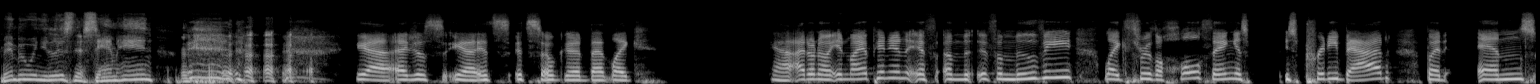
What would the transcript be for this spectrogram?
Remember when you listened to Samhain? yeah, I just yeah, it's it's so good that like yeah, I don't know. In my opinion, if a if a movie like through the whole thing is is pretty bad, but ends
